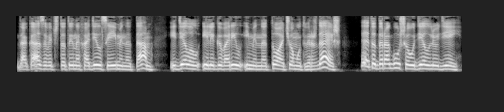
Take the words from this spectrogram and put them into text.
Доказывать, что ты находился именно там и делал или говорил именно то, о чем утверждаешь, это, дорогуша, удел людей.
